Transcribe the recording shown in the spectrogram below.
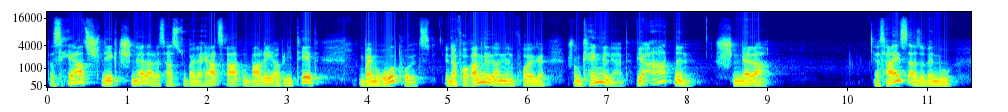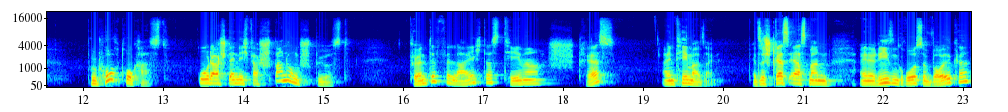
Das Herz schlägt schneller. Das hast du bei der Herzratenvariabilität und beim Ruhepuls in der vorangegangenen Folge schon kennengelernt. Wir atmen schneller. Das heißt also, wenn du Bluthochdruck hast oder ständig Verspannung spürst, könnte vielleicht das Thema Stress ein Thema sein. Jetzt ist Stress erstmal eine riesengroße Wolke.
